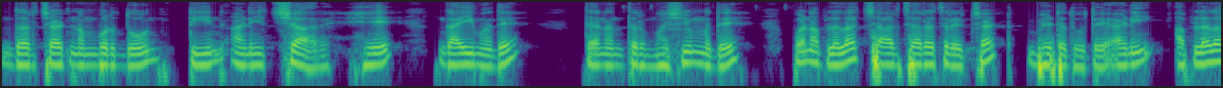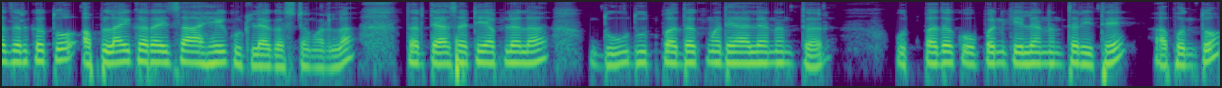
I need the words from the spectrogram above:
दर चार्ट नंबर दोन तीन आणि चार हे गाईमध्ये त्यानंतर म्हशीमध्ये पण आपल्याला चार चारच रेट चार्ट भेटत होते. आणि आपल्याला जर का तो अप्लाय करायचा आहे कुठल्या कस्टमरला तर त्यासाठी आपल्याला दूध उत्पादकमध्ये आल्यानंतर उत्पादक ओपन केल्यानंतर इथे आपण तो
